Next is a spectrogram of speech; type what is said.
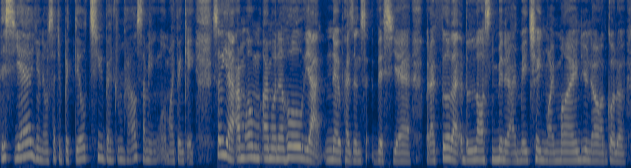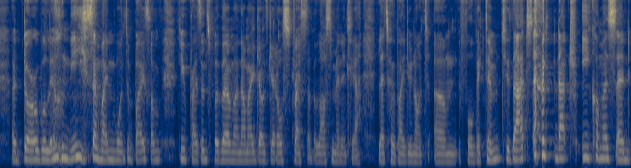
this year. You know, such a big deal, two bedroom house. I mean, what am I thinking? So yeah, I'm um, I'm on a whole yeah no presents this year, but I feel that at the last minute I may change my mind. You know, I've got a adorable little niece. I might want to buy some few presents for them, and I might just get all stressed at the last minute. Yeah, let's hope I do not um, fall victim to that that e-commerce e-commerce and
